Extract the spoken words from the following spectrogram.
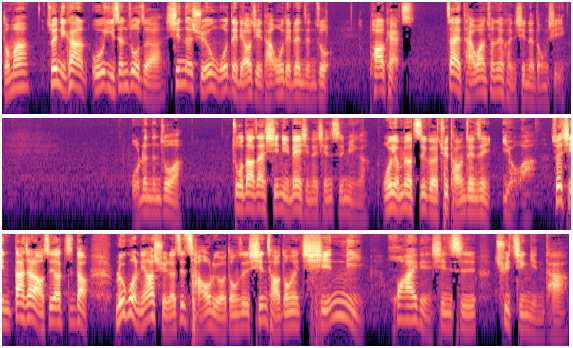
懂吗？所以你看，我以身作则啊，新的学问我得了解它，我得认真做。Pockets。在台湾算是很新的东西，我认真做啊，做到在心理类型的前十名啊。我有没有资格去讨论这件事情？有啊。所以，请大家老师要知道，如果你要学的是潮流的东西、新潮的东西，请你花一点心思去经营它。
